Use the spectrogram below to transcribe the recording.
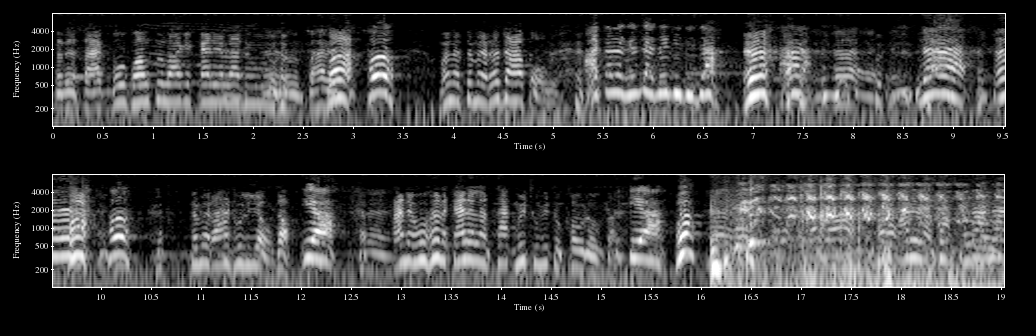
તને શાક બહુ ભાવતું લાગે કારેલા નું. મને તમે રજા આપો હવે. આ તને રજા દઈ દીધી જા. તમે રાંઠું લઈ આવો જાઓ. યા. અને હું હે ને કારેલા શાક મીઠું મીઠું ખવડાવતા યા. હો. કારેલા શાક ના ના ના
